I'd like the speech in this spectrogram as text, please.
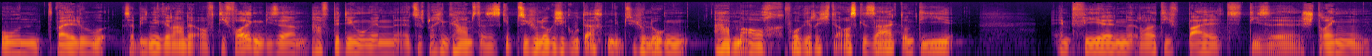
Und weil du, Sabine, gerade auf die Folgen dieser Haftbedingungen äh, zu sprechen kamst, also es gibt psychologische Gutachten, die Psychologen haben auch vor Gericht ausgesagt und die empfehlen relativ bald diese strengen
